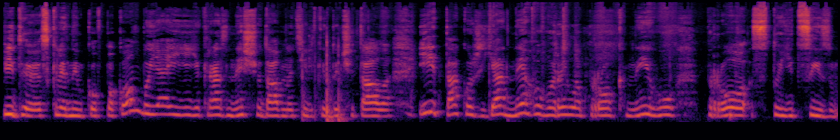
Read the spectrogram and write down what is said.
Під е, скляним ковпаком, бо я її якраз нещодавно тільки дочитала. І також я не говорила про книгу про стоїцизм.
